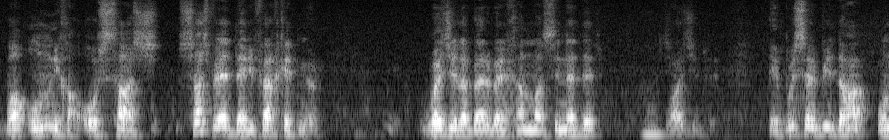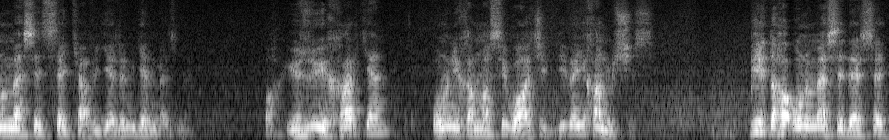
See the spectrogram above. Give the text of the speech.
Bak onun yıka, o saç, saç veya deri fark etmiyor. Vece ile beraber yıkanması nedir? Evet. E bu sefer bir daha onu mesletse kafi gelir mi gelmez mi? Bak yüzü yıkarken onun yıkanması vacipti ve yıkanmışız. Bir daha onu mesledersek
